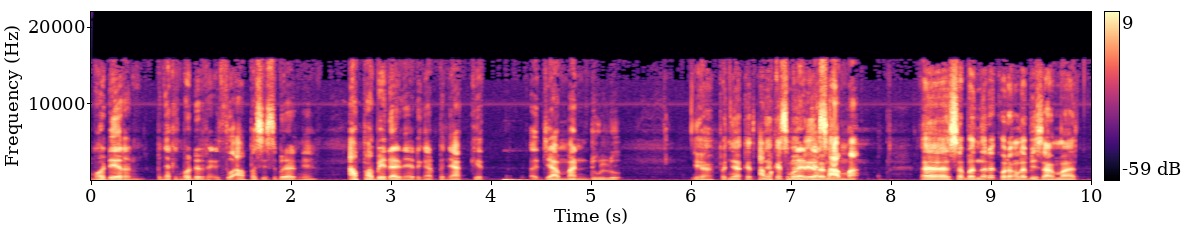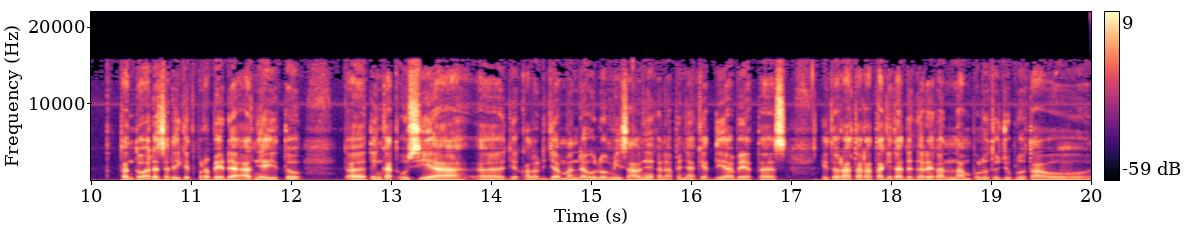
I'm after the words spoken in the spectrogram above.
modern, penyakit modern itu apa sih sebenarnya? Apa bedanya dengan penyakit uh, zaman dulu? Ya, penyakit penyakit modern sama. Eh, sebenarnya kurang lebih sama. Tentu ada sedikit perbedaan yaitu uh, tingkat usia uh, kalau di zaman dahulu misalnya kena penyakit diabetes itu rata-rata kita dengarnya kan 60 70 tahun.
